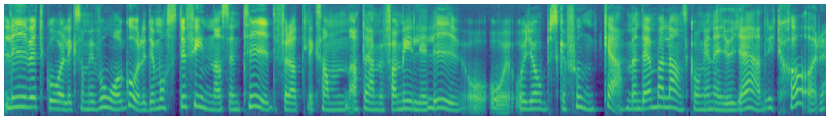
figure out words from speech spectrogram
livet går liksom i vågor. Det måste finnas en tid för att, liksom, att det här med familjeliv och, och, och jobb ska funka. Men den balansgången är ju jädrigt skör.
